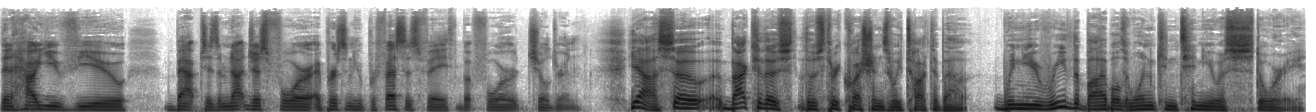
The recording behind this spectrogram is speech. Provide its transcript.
then how you view baptism, not just for a person who professes faith, but for children? Yeah. So uh, back to those those three questions we talked about. When you read the Bible as one continuous story,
